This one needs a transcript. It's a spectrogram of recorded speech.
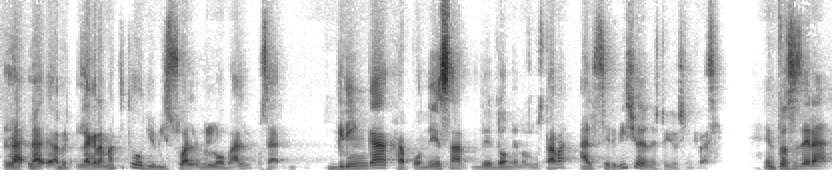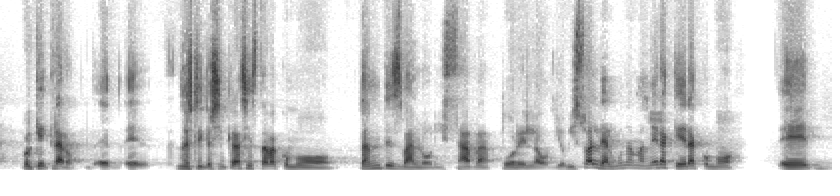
La, la- a ver, la gramática audiovisual global, o sea, gringa, japonesa, de donde nos gustaba, al servicio de nuestra idiosincrasia. Entonces era, porque claro, eh, eh, nuestra idiosincrasia estaba como tan desvalorizada por el audiovisual de alguna manera que era como, eh,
